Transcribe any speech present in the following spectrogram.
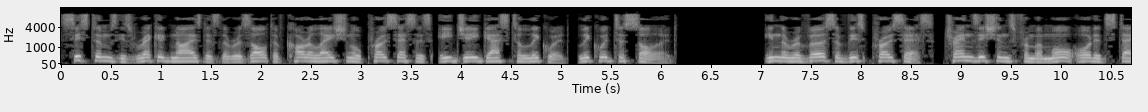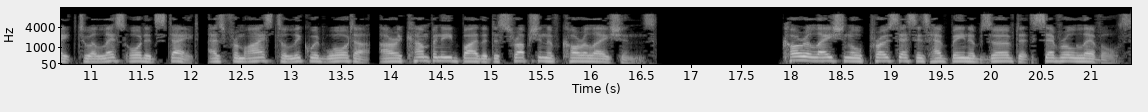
systems is recognized as the result of correlational processes e.g. gas to liquid, liquid to solid. In the reverse of this process, transitions from a more ordered state to a less ordered state, as from ice to liquid water, are accompanied by the disruption of correlations. Correlational processes have been observed at several levels.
